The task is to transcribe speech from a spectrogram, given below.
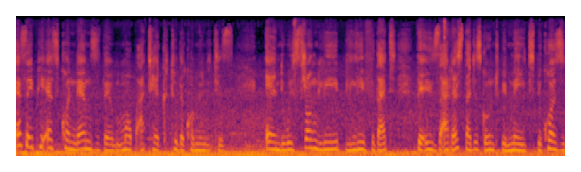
SAPS condemns the mob attack to the communities and we strongly believe that there is arrest that is going to be made because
